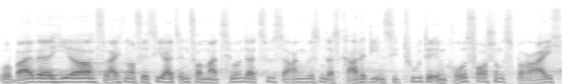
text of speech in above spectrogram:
wobei wir hier vielleicht noch für Sie als Information dazu sagen müssen, dass gerade die Institute im Großforschungsbereich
